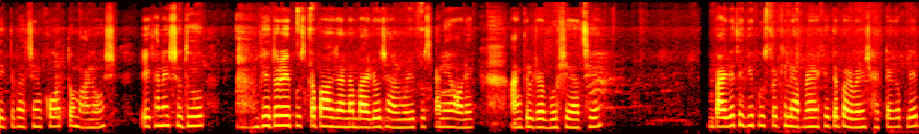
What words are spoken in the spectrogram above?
দেখতে পাচ্ছেন কত মানুষ। এখানে শুধু ভেতরে ফুচকা পাওয়া যায় না, বাইরেও ঝালমুড়ি ফুচকা নিয়ে অনেক আঙ্কেলরা বসে আছে। বাইরে থেকে ফুচকা খেলে আপনারা খেতে পারবেন ষাট টাকা প্লেট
